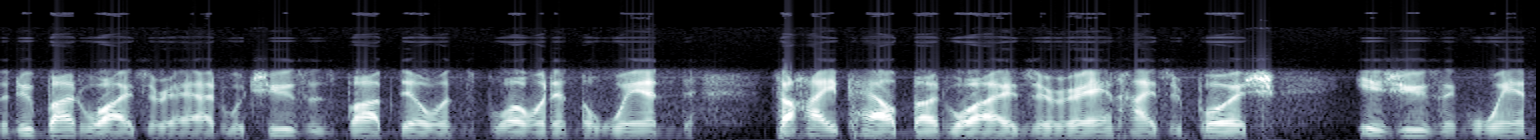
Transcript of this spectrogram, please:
the new Budweiser ad, which uses Bob Dylan's "Blowing in the Wind" to hype how Budweiser or Anheuser-Busch is using wind,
